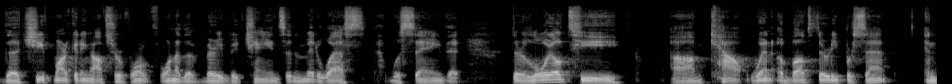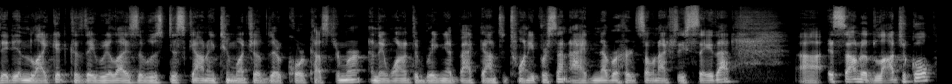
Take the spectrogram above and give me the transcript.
the chief marketing officer for one of the very big chains in the Midwest was saying that their loyalty um, count went above thirty percent and they didn't like it because they realized it was discounting too much of their core customer and they wanted to bring it back down to 20%. I had never heard someone actually say that. Uh, it sounded logical,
